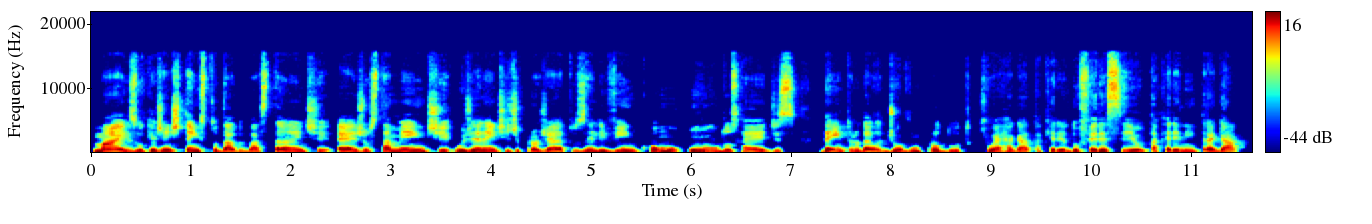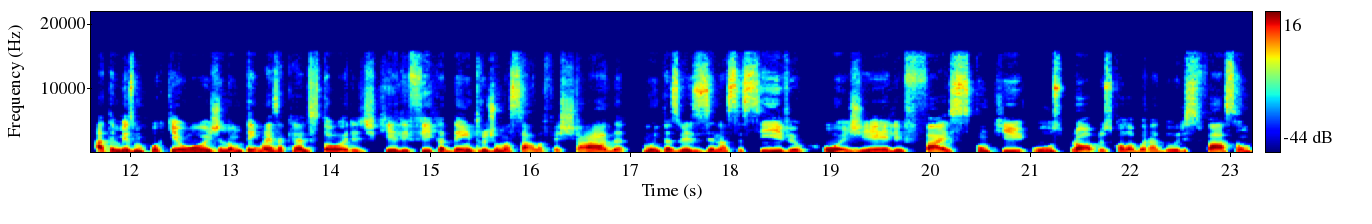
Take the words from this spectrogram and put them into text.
Mas o que a gente tem estudado bastante é justamente o gerente de projetos ele vir como um dos heads dentro de algum produto que o RH está querendo oferecer ou está querendo entregar. Até mesmo porque hoje não tem mais aquela história de que ele fica dentro de uma sala fechada, muitas vezes inacessível. Hoje ele faz com que os próprios colaboradores façam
